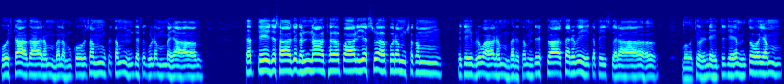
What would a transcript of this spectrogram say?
कोष्ठागारम बलम कोशम कृतम दशगुणम मया। तत्तेजसा जगन्नाथ पालयस्व पुरम सकम इति ब्रुवाणम भरतम दृष्ट्वा सर्वे कपीश्वरा। मोचुर्नेत्रजयं तोयं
